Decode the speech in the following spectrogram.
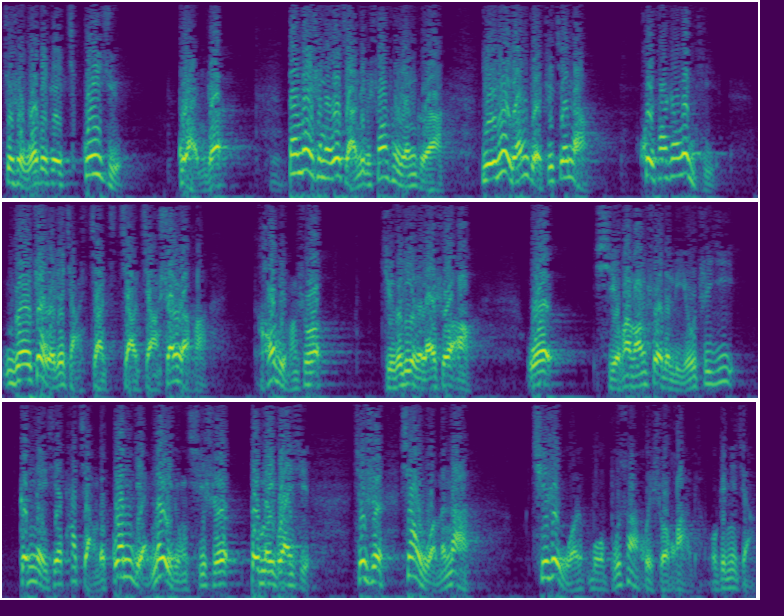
就是我得给规矩管着。但为什么我讲这个双重人格啊？有时候两者之间呢会发生问题。你说这我就讲讲讲讲深了哈。好比方说，举个例子来说啊，我喜欢王朔的理由之一，跟那些他讲的观点内容其实都没关系。就是像我们呢，其实我我不算会说话的，我跟你讲，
